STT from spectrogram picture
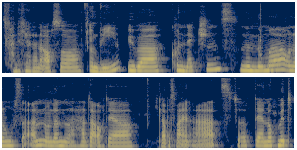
Das fand ich ja dann auch so Und wie? über Connections eine Nummer und dann rufst du an und dann hat da auch der, ich glaube, es war ein Arzt, der noch mit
